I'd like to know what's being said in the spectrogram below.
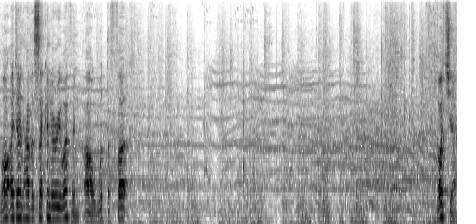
What? I don't have a secondary weapon. Oh, what the fuck? Gotcha.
